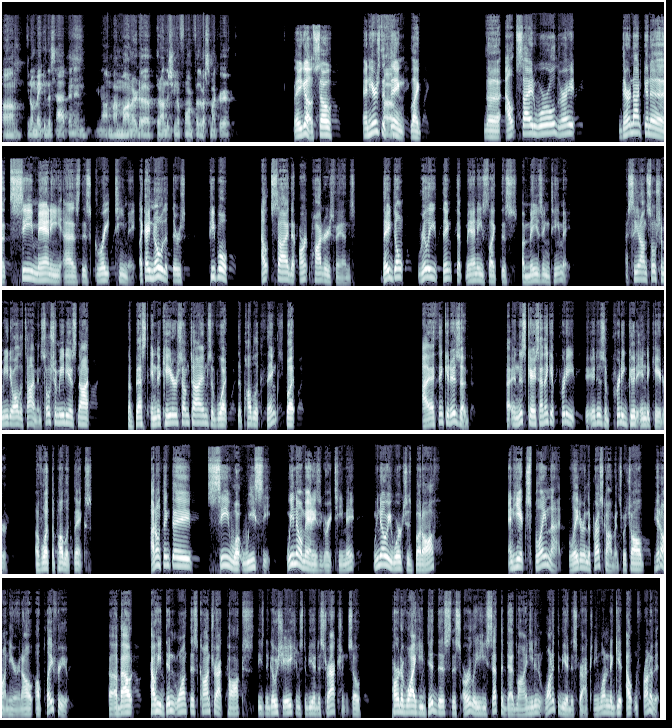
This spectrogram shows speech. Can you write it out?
um, you know making this happen. And you know, I'm, I'm honored to put on this uniform for the rest of my career. There you go. So, and here's the Uh, thing like the outside world, right? They're not going to see Manny as this great teammate. Like, I know that there's people outside that aren't Padres fans. They don't really think that Manny's like this amazing teammate. I see it on social media all the time. And social media is not the best indicator sometimes of what the public thinks, but I think it is a uh, in this case, I think it pretty it is a pretty good indicator of what the public thinks. I don't think they see what we see. We know Manny's a great teammate. We know he works his butt off. And he explained that later in the press conference, which I'll hit on here and I'll I'll play for you uh, about how he didn't want this contract talks, these negotiations to be a distraction. So part of why he did this this early, he set the deadline. He didn't want it to be a distraction. He wanted to get out in front of it.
